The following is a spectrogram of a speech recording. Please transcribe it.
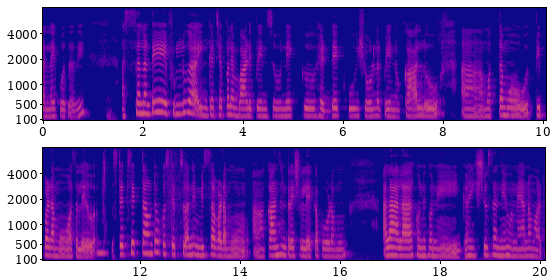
డల్ అయిపోతుంది. అస్సలు అంటే ఫుల్గా ఇంకా చెప్పలేం. బాడీ పెయిన్స్ నెక్ హెడ్ ఎక్ షోల్డర్ పెయిన్ కాళ్ళు మొత్తము తిప్పడము అసలు స్టెప్స్ ఎక్కుతా ఉంటే ఒక స్టెప్స్ అన్నీ మిస్ అవ్వడము కాన్సన్ట్రేషన్ లేకపోవడము అలా అలా కొన్ని కొన్ని ఇంకా ఇష్యూస్ అన్నీ ఉన్నాయన్నమాట.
